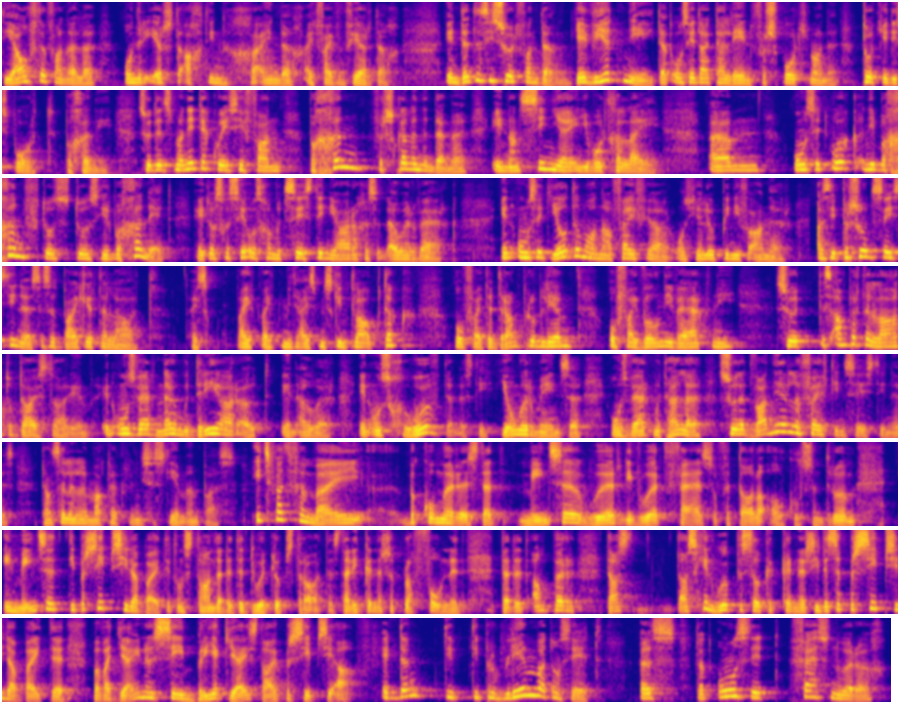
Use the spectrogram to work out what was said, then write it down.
die helfte van hulle onder die eerste 18 geëindig uit 45. En dit is die soort van ding. Jy weet nie dat ons het daai talent vir sportmense tot jy die sport begin nie. So dit is maar net 'n kwessie van begin verskillende dinge en dan sien jy en jy word gelei. Ehm um, ons het ook in die begin toe ons toe ons hier begin het, het ons gesê ons gaan met 16 jariges en ouer werk. En ons het heeltemal na 5 jaar ons hele opinie verander. As die persoon 16 is, is dit baie keer te laat. Hy's hy hy hy's miskien klaar op tik of hy het 'n drankprobleem of hy wil nie werk nie. So dis amper te laat op daai stadium en ons werk nou met 3 jaar oud en ouer en ons hoofding is die jonger mense. Ons werk met hulle sodat wanneer hulle 15, 16 is, dan sal hulle makliker in die stelsel inpas. Iets wat vir my eh, bekommer is dat mense hoor die woord fast of fatale alkoholsindroom en mense die persepsie daar buite het ontstaan dat dit 'n doodloopstraat is, dat die kinders se plafon het, dat dit amper daar's daar's geen hoop vir sulke kinders nie. Dis 'n persepsie daar buite, maar wat jy nou sê breek juist daai persepsie af. Ek dink die die probleem wat ons het is dat ons het vas nodig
